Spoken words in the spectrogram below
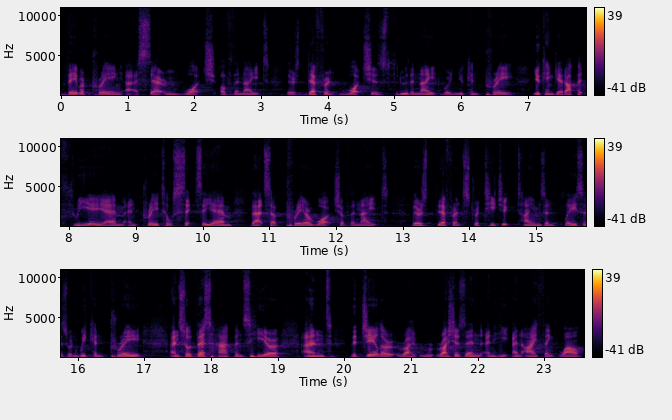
They were praying at a certain watch of the night. There's different watches through the night where you can pray. You can get up at 3 a.m. and pray till 6 a.m. That's a prayer watch of the night. There's different strategic times and places when we can pray. And so this happens here, and the jailer ru- rushes in, and, he, and I think, wow,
